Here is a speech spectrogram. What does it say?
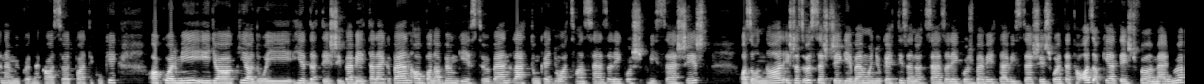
nem működnek a third party cookie akkor mi így a kiadói hirdetési bevételekben, abban a böngészőben láttunk egy 80%-os visszaesést, azonnal, és az összességében mondjuk egy 15%-os bevétel visszaesés volt. Tehát ha az a kérdés fölmerül,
